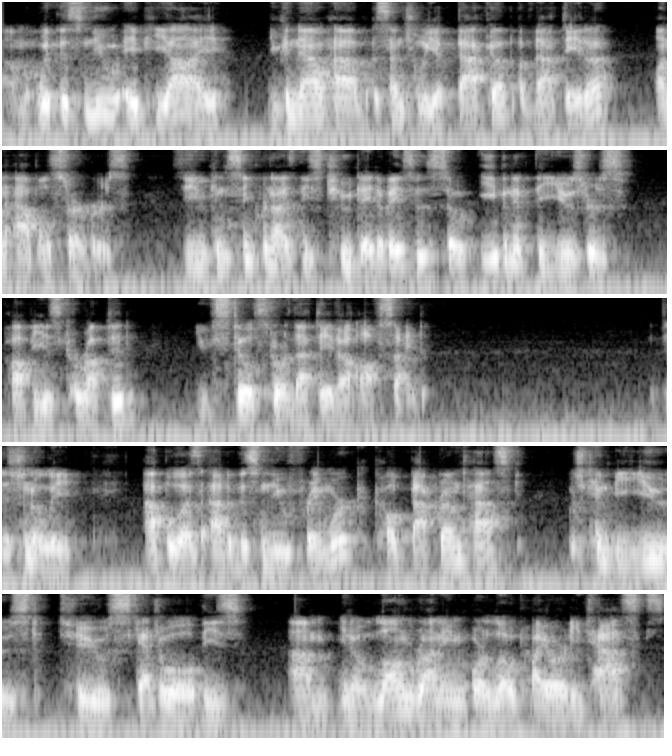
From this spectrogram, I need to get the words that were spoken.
Um, with this new API, you can now have essentially a backup of that data on Apple servers. So you can synchronize these two databases. So even if the user's copy is corrupted, you've still stored that data offsite. Additionally, Apple has added this new framework called Background Task, which can be used to schedule these um, you know, long-running or low-priority tasks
